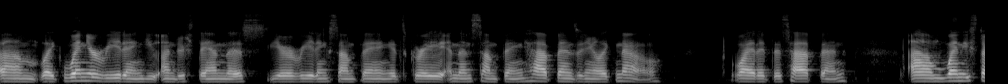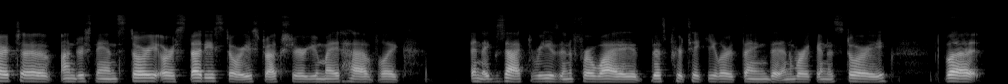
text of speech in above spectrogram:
Um, like when you're reading, you understand this. You're reading something, it's great, and then something happens, and you're like, no, why did this happen? Um, when you start to understand story or study story structure, you might have like an exact reason for why this particular thing didn't work in a story. But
